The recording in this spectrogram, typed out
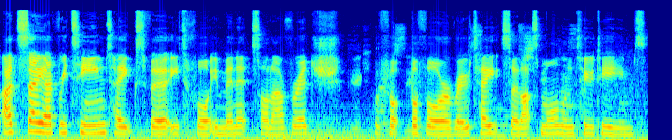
I'd say every team takes 30 to 40 minutes on average before, before a rotate, so that's more than two teams.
